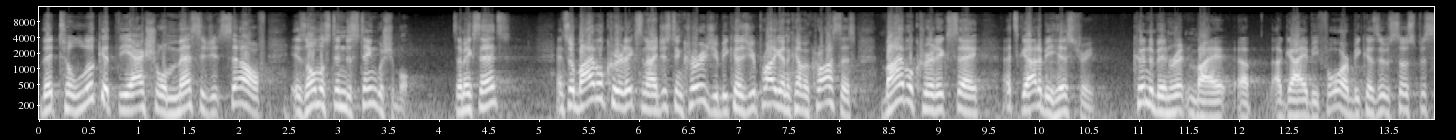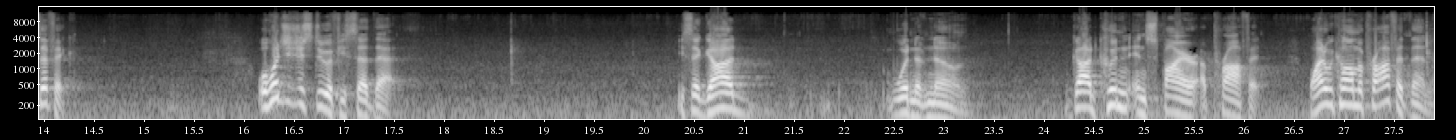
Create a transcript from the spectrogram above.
that to look at the actual message itself is almost indistinguishable. Does that make sense? And so, Bible critics, and I just encourage you because you're probably going to come across this, Bible critics say that's got to be history. Couldn't have been written by a, a guy before because it was so specific. Well, what'd you just do if you said that? You said God wouldn't have known. God couldn't inspire a prophet. Why do we call him a prophet then?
